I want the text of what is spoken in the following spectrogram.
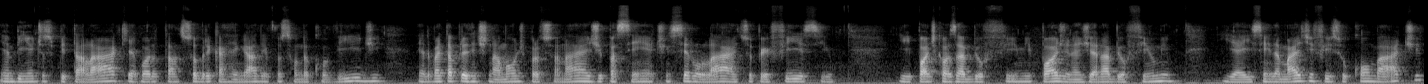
em ambiente hospitalar, que agora está sobrecarregado em função da Covid. Ele vai estar presente na mão de profissionais, de paciente, em celular, em superfície, e pode causar biofilme, pode né, gerar biofilme, e aí isso é ainda mais difícil o combate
